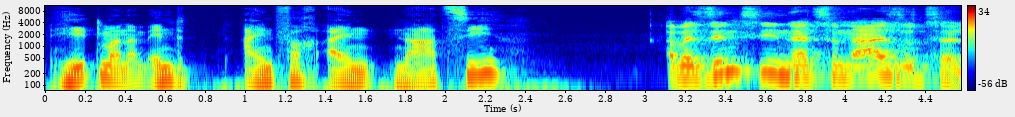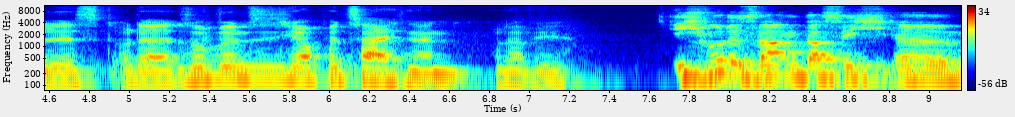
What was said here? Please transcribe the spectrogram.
Hildmann am Ende einfach ein Nazi? Aber sind Sie Nationalsozialist oder so würden Sie sich auch bezeichnen oder wie? Ich würde sagen, dass ich äh,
